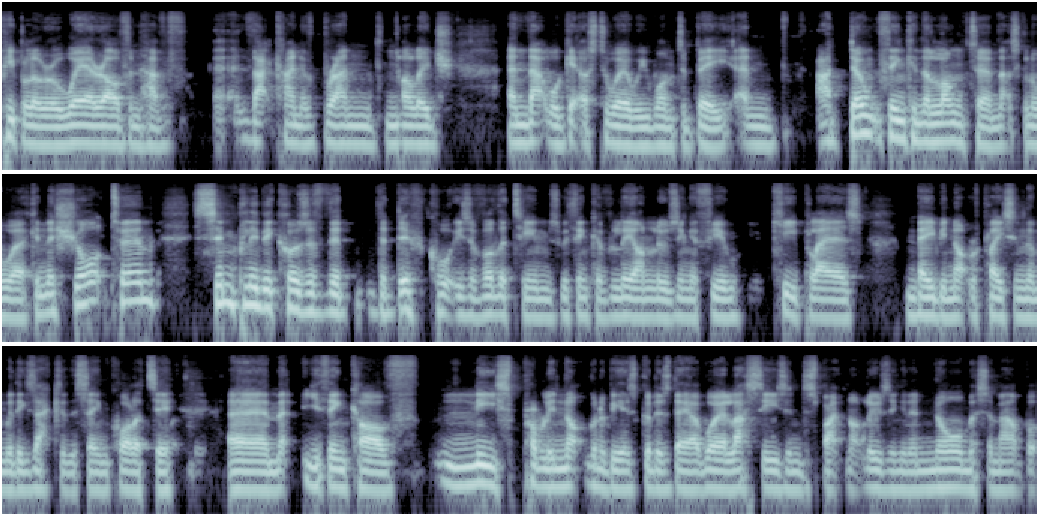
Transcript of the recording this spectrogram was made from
people are aware of and have uh, that kind of brand knowledge, and that will get us to where we want to be. And I don't think in the long term that's going to work. In the short term, simply because of the the difficulties of other teams, we think of Lyon losing a few key players, maybe not replacing them with exactly the same quality. Um, you think of Nice probably not going to be as good as they were last season, despite not losing an enormous amount. But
